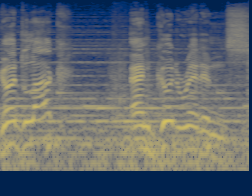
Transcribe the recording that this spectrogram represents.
Good luck and good riddance.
